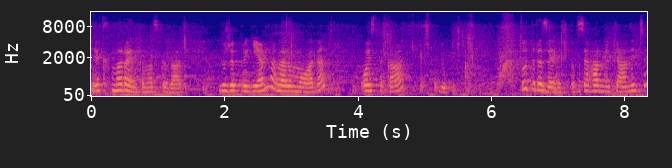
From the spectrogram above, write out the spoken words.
Як хмаринка, можна сказати. Дуже приємна, веромода. Ось така юбочка. Тут резиночка, все гарно тянеться.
